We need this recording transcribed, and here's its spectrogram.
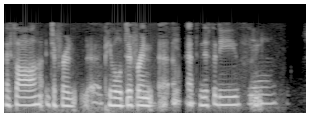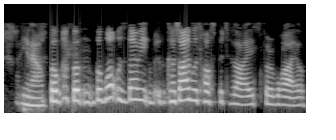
I saw different uh, people, different uh, ethnicities. Yeah. And, you know. But but but what was very because I was hospitalized for a while,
